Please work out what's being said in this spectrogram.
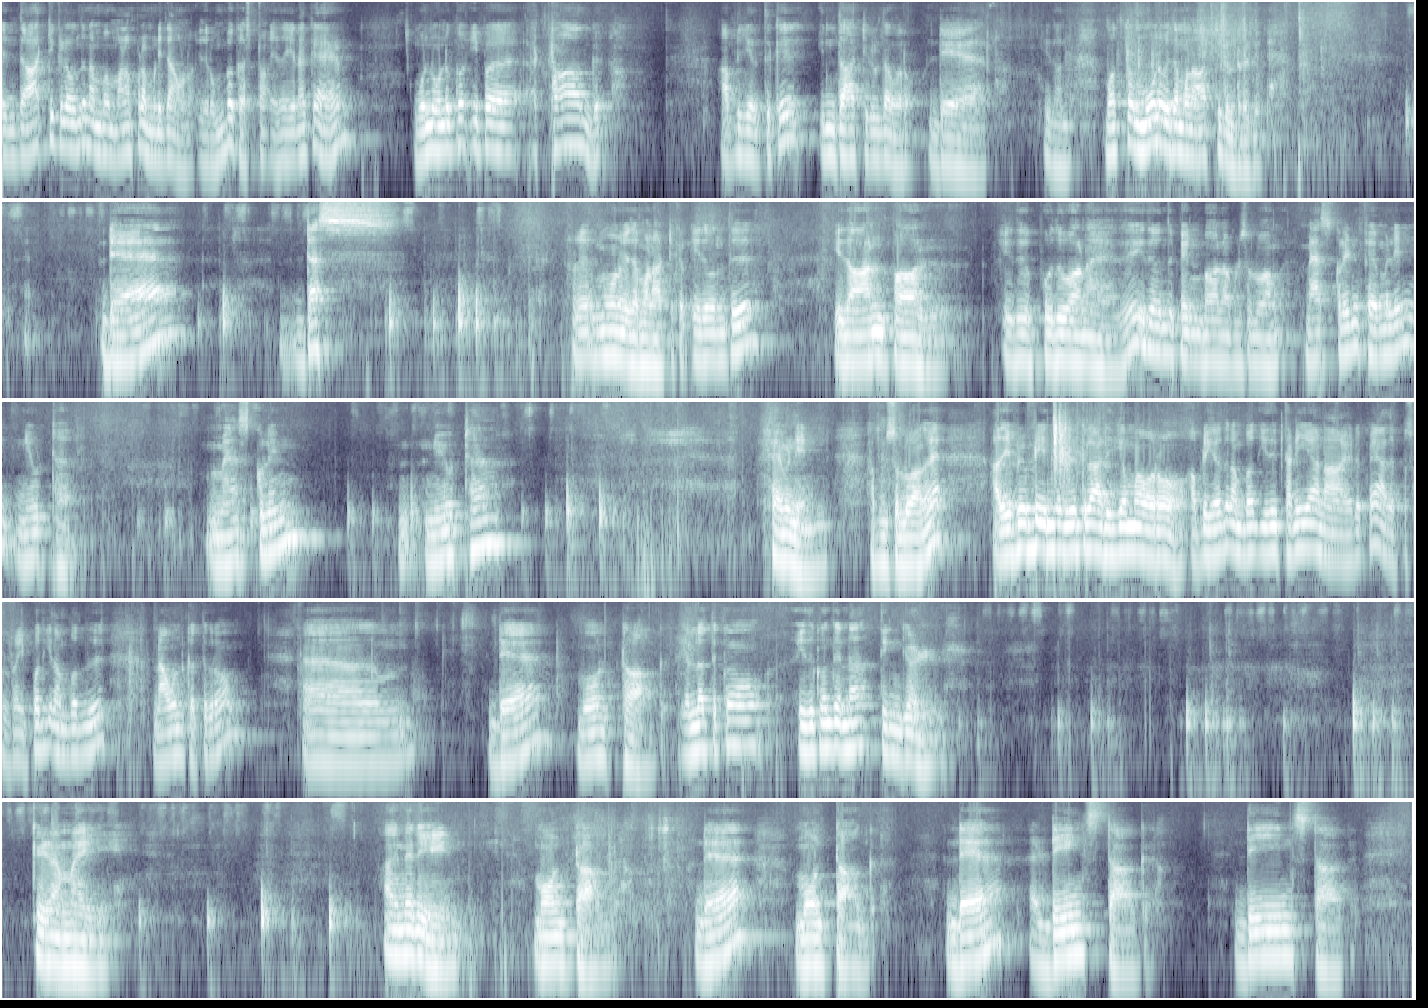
இந்த ஆர்டிக்கிளை வந்து நம்ம மனப்படம் பண்ணி தான் ஆகணும். இது ரொம்ப கஷ்டம். இது எனக்கு ஒன்று ஒன்றுக்கும் இப்போ டாக் அப்படிங்கிறதுக்கு இந்த ஆர்டிக்கிள் தான் வரும். டேர். இது வந்து மொத்தம் மூணு விதமான ஆர்டிக்கிள் இருக்குது டஸ். மூணு விதமான ஆர்டிக்கல் இது வந்து இது ஆண்பால் இது பொதுவான இது. இது வந்து பெண்பால் அப்படின்னு சொல்லுவாங்க. Masculine feminine neuter masculine neuter feminine அப்படின்னு சொல்லுவாங்க. அது எப்படி எப்படி இந்த விதத்தில் அதிகமாக வரும் அப்படிங்கிறது நம்ம வந்து இது தனியாக நான் எடுப்பேன். அதை இப்போ சொல்கிறேன் இப்போதைக்கு நம்ம வந்து நவுன் கற்றுக்குறோம் டே மோன்டாக் எல்லாத்துக்கும் இதுக்கு வந்து என்ன? திங்கள். கிழமை. அதுமாரி மோன்டாக் டே மோன்டாக் டே டீன்ஸ்டாக் டீன்ஸ்டாக்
